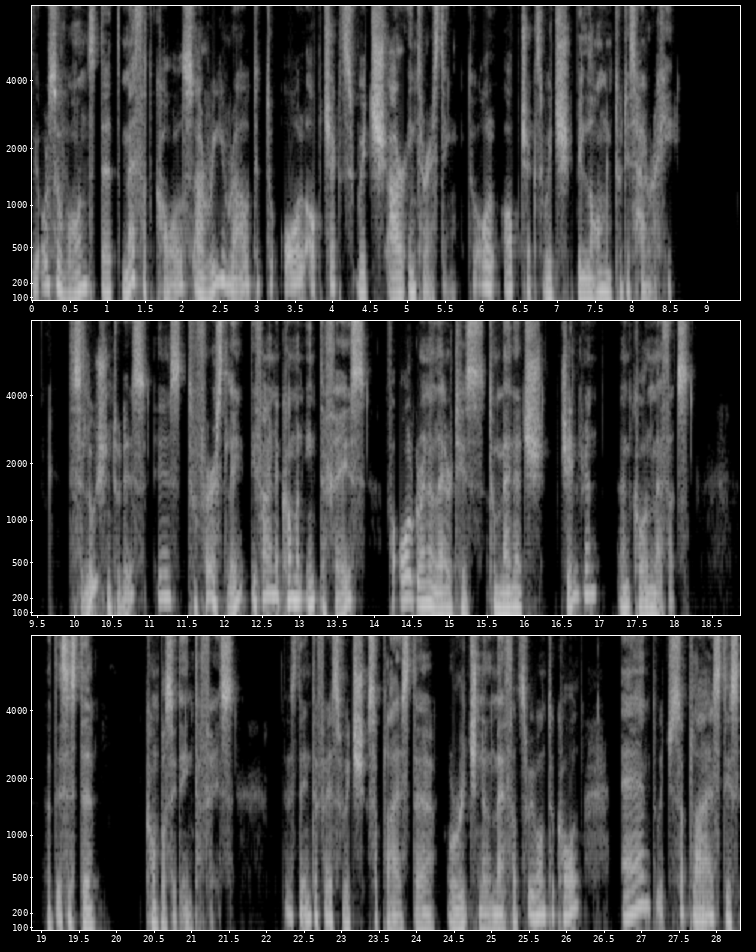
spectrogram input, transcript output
we also want that method calls are rerouted to all objects which are interesting, to all objects which belong to this hierarchy. The solution to this is to firstly define a common interface for all granularities to manage children and call methods. That this is the composite interface. This is the interface which supplies the original methods we want to call and which supplies this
